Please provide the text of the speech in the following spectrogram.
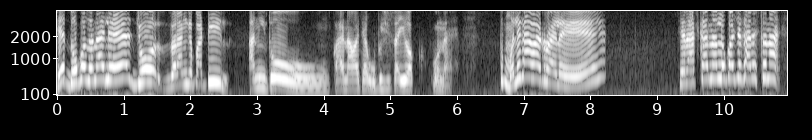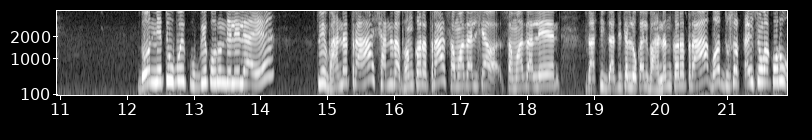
हे दोघं जण आले जोर जरांगे पाटील आणि तो काय नाव आहे त्या ओबीसीचा युवक? कोण आहे? तर मला काय वाटू राहिलं हे? हे राजकारणा लोकांचे कार्यस्थान आहे. दोन नेते उभे उभे करून दिलेले आहे. तुम्ही भांडत राहा शांतता भंग करत राहा समाजाच्या समाजाले जाती जातीच्या लोकांना भांडण करत राहा. बस दुसरं काहीच नका करू.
